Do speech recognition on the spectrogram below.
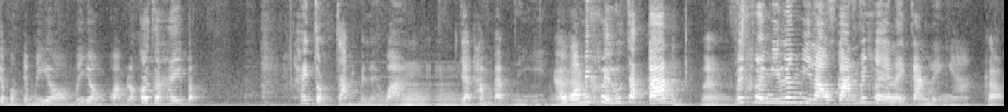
แกบอกแกไม่ยอมไม่ยอมความแล้วก็จะให้แบบ ให้จดจำไปเลยว่าอืมอืมอย่าทำแบบนี้อ่าเพราะว่าไม่เคยรู้จักกันเออไม่เคยมีเรื่องมีราวกัน ไม่เคยอะไรกันอะไรอย่างเงี้ย ครับ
